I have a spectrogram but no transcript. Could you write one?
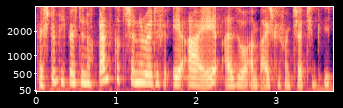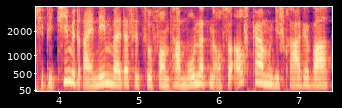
Das stimmt. Ich möchte noch ganz kurz Generative AI, also am Beispiel von ChatGPT mit reinnehmen, weil das jetzt so vor ein paar Monaten auch so aufkam und die Frage war,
